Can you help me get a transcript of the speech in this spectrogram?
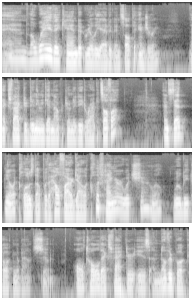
And the way they canned it really added insult to injury. X Factor didn't even get an opportunity to wrap itself up. Instead, you know, it closed up with a Hellfire Gala cliffhanger, which, uh, well, we'll be talking about soon. All told, X Factor is another book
